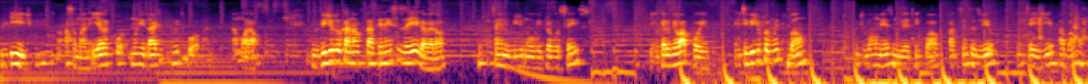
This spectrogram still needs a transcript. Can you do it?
Vídeo. Nossa, mano, e a comunidade é muito boa, mano. Na moral. O vídeo do canal que tá tendo é esses aí, galera, ó. Tá saindo vídeo novo aí pra vocês. Eu quero ver o apoio. Esse vídeo foi muito bom. Muito bom mesmo, ele tem qual? 400 views em 6 dias, tá bom, mano.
